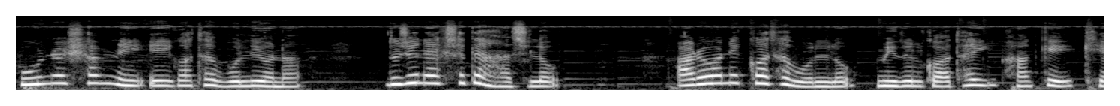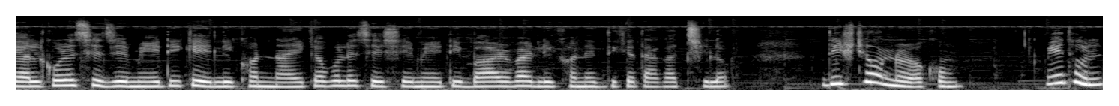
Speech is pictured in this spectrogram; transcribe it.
পূর্ণার সামনে এই কথা বলিও না। দুজন একসাথে হাসলো। আরও অনেক কথা বলল। মৃদুল কথাই ফাঁকে খেয়াল করেছে যে মেয়েটিকে লিখন নায়িকা বলেছে, সে মেয়েটি বারবার লিখনের দিকে তাকাচ্ছিল। দৃষ্টি অন্যরকম। মৃদুল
